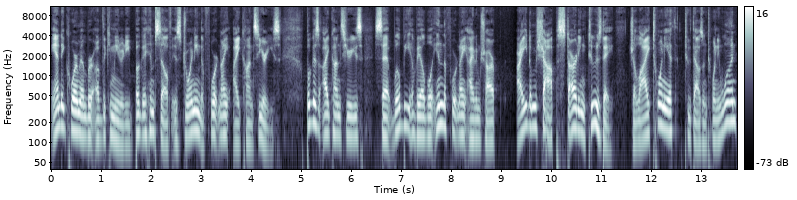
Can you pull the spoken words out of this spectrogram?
and a core member of the community, Bugha himself is joining the Fortnite Icon series. Bugha's Icon series set will be available in the Fortnite item shop item shop starting Tuesday. July 20th, 2021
